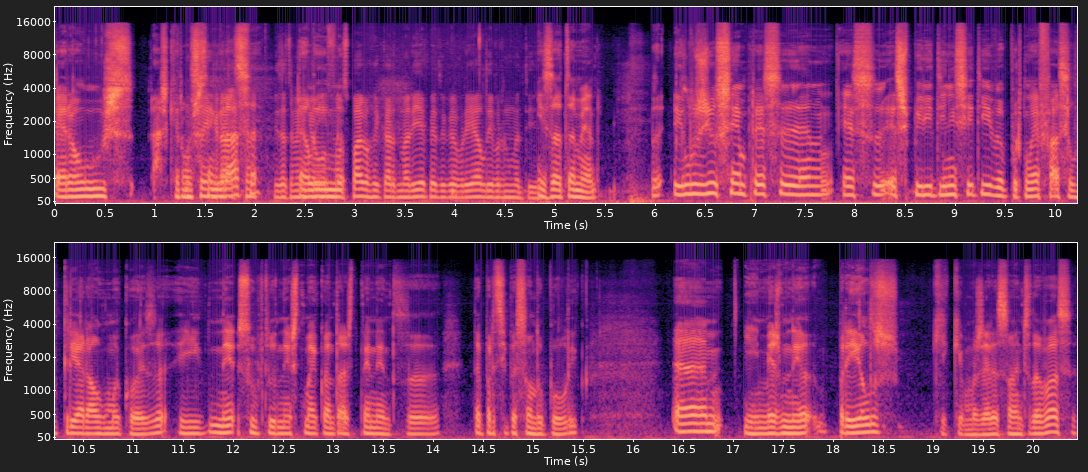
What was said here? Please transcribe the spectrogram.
eram os, acho que eram os sem graça, Exatamente, ali no- Paiva, Ricardo Maria, Pedro Gabriel e Bruno Matias. Exatamente. Elogio sempre esse, esse, esse espírito de iniciativa, porque não é fácil criar alguma coisa e, ne- sobretudo, neste meio, quando estás dependente de- da participação do público. Ahm, e mesmo para eles, que, que é uma geração antes da vossa,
